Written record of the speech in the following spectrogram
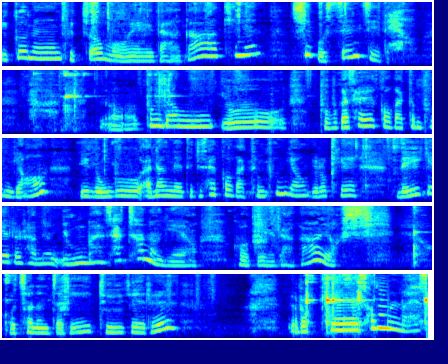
이거는 9.5에다가 키는 15cm 돼요. 어, 풍경, 요, 부부가 살 것 같은 풍경, 이 농부 아낙네들이 살 것 같은 풍경, 이렇게 네개를 하면 64,000원이에요. 거기에다가 역시 5,000원짜리 두개를 이렇게 선물로 해서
